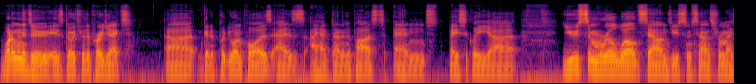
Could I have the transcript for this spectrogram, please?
what I'm going to do is go through the project. Uh, I'm going to put you on pause as I have done in the past and basically uh, use some real world sounds, use some sounds from my,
